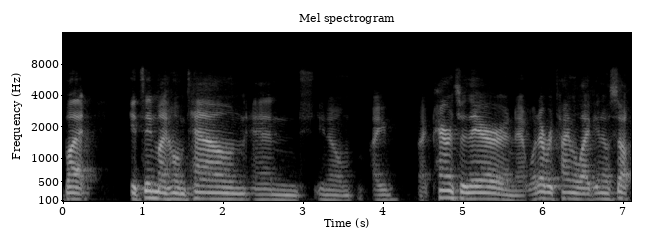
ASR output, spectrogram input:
but it's in my hometown and, you know, I my parents are there and at whatever time of life, you know. So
